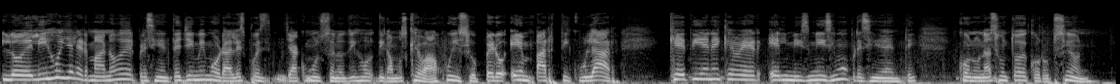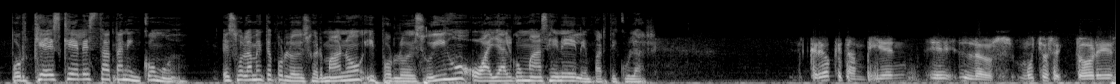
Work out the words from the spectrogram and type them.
lo del hijo y el hermano del presidente Jimmy Morales, pues ya como usted nos dijo, digamos que va a juicio, pero en particular, ¿qué tiene que ver el mismísimo presidente con un asunto de corrupción? ¿Por qué es que él está tan incómodo? ¿Es solamente por lo de su hermano y por lo de su hijo o hay algo más en él en particular? Creo que también eh, los muchos sectores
